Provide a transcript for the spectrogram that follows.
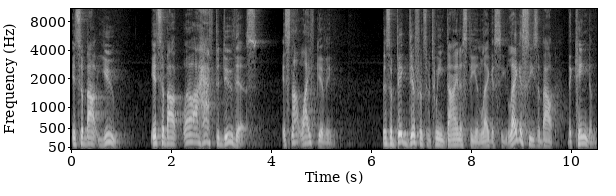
It's about you. It's about, well, I have to do this. It's not life giving. There's a big difference between dynasty and legacy. Legacy is about the kingdom,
